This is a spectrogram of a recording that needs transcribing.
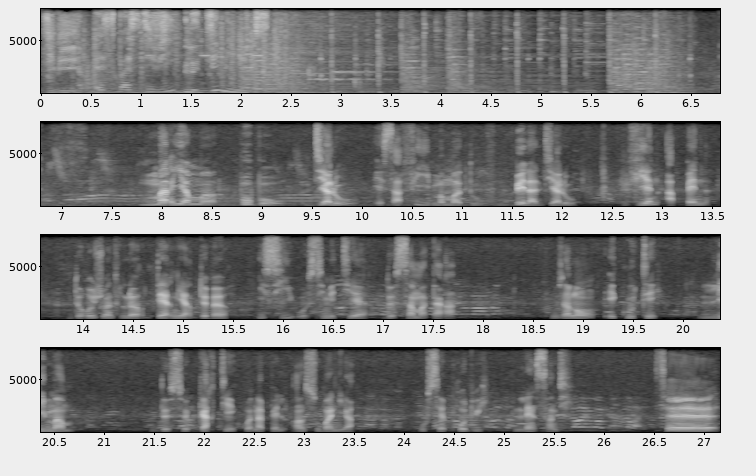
TV. Espace TV, le 10 minutes. Mariam Bobo Diallo et sa fille Mamadou Bella Diallo viennent à peine de rejoindre leur dernière demeure ici au cimetière de Samatara. Nous allons écouter l'imam de ce quartier qu'on appelle Ansoumania où s'est produit l'incendie. C'est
